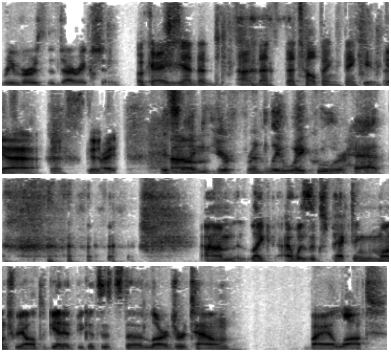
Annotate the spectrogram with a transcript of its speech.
reverse the direction. Okay, yeah, that uh, that's that's helping. Thank you. That's, Yeah. that's good. Right. It's Um, like your friendly, way cooler hat. um, like I was expecting Montreal to get it because it's the larger town by a lot.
